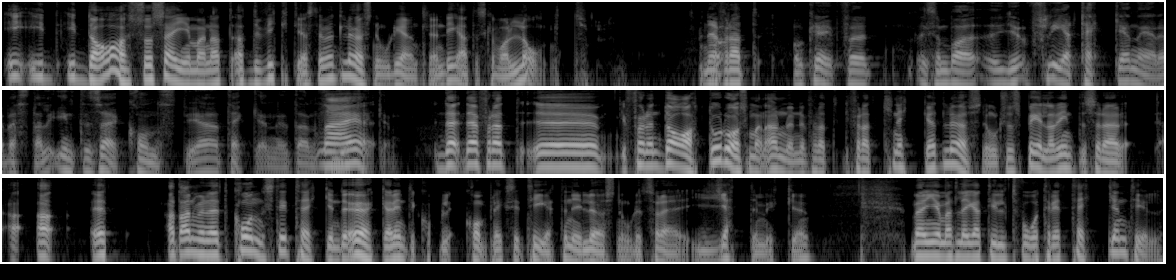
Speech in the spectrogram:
i, i, idag så säger man att, att det viktigaste med ett lösenord egentligen, det är att det ska vara långt. Därför att... Okej, okay, för liksom bara, ju fler tecken är det bästa, inte så här konstiga tecken, utan fler Nej, tecken. Där, därför att eh, för en dator då som man använder för att, för att knäcka ett lösenord så spelar det inte sådär, ett, att använda ett konstigt tecken, det ökar inte komplexiteten i lösenordet sådär jättemycket. Men genom att lägga till två, tre tecken till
